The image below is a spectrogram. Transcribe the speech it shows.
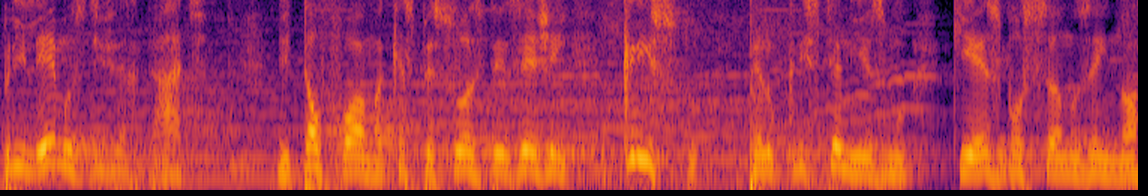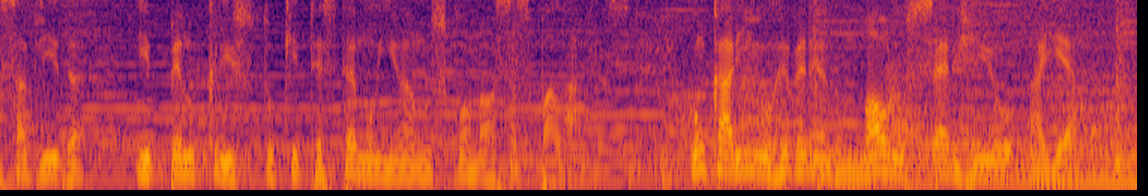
brilhemos de verdade, de tal forma que as pessoas desejem Cristo pelo cristianismo que esboçamos em nossa vida e pelo Cristo que testemunhamos com nossas palavras. Com carinho, o reverendo Mauro Sergio Aiello.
